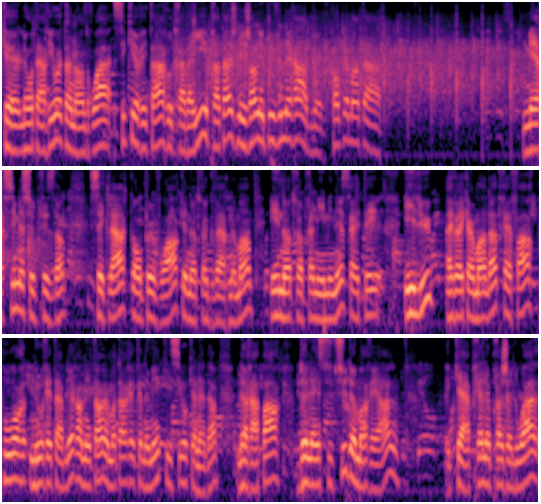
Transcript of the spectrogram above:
que l'Ontario est un endroit sécuritaire où travailler et protège les gens les plus vulnérables. Complémentaire. Merci, Monsieur le Président. C'est clair qu'on peut voir que notre gouvernement et notre premier ministre a été élu avec un mandat très fort pour nous rétablir en étant un moteur économique ici au Canada. Le rapport de l'Institut de Montréal, qui après le projet de loi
